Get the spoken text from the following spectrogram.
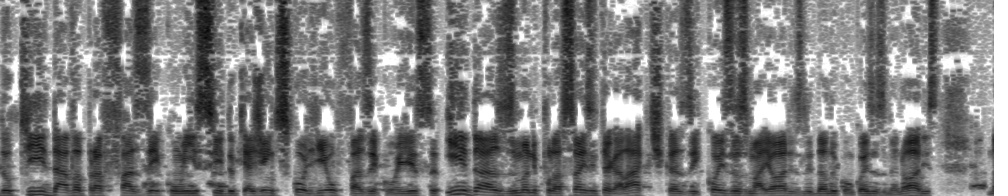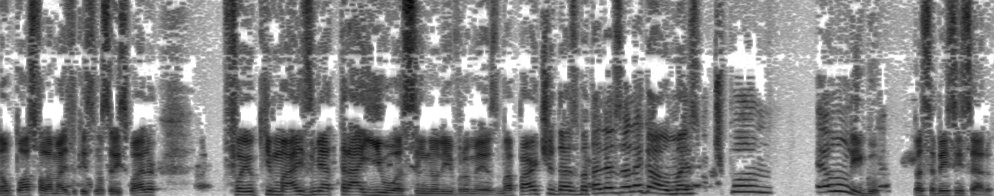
do que dava pra fazer com isso e do que a gente escolheu fazer com isso, e das manipulações intergalácticas e coisas maiores lidando com coisas menores. Não posso falar mais do que isso, não seria spoiler. Foi o que mais me atraiu, assim, no livro mesmo. A parte das batalhas é legal, mas, tipo, eu não ligo, pra ser bem sincero.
